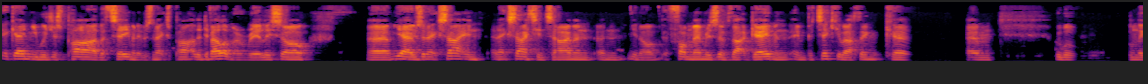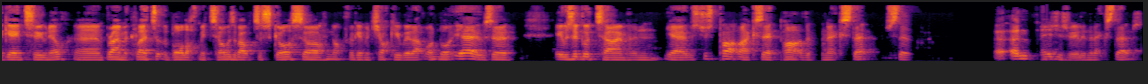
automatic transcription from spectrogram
again, you were just part of the team and it was the next part of the development really. So um, yeah, it was an exciting, an exciting time and, and, you know, fond memories of that game. And in particular, I think, uh, um, we won the game 2 0. Um, Brian McClair took the ball off my toe, was about to score, so I'm not forgiving Chucky with that one. But yeah, it was a it was a good time. And yeah, it was just part, like I said, part of the next step. step and ages really, the next steps.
